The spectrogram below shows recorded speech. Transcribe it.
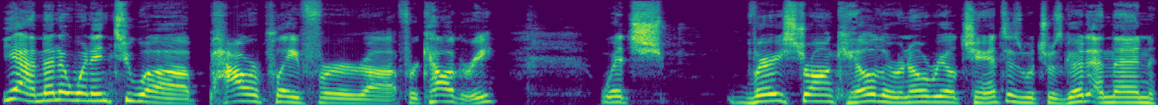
Yeah and then it went into a power play for uh, for calgary which very strong kill. There were no real chances, which was good. And then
